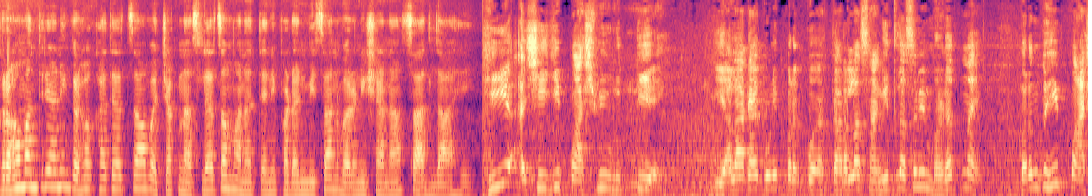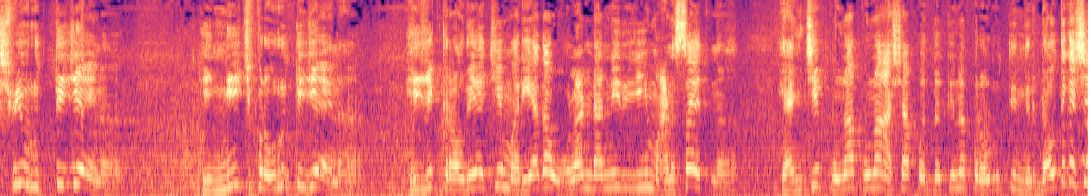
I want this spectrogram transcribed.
गृहमंत्री आणि ग्रह खात्याचा वचक नसल्याचं म्हणत त्यांनी फडणवीसांवर निशाणा साधला आहे. ही अशी जी पाशवी वृत्ती आहे याला काय कोणी प्रक करायला सांगितलं असं मी म्हणत नाही. परंतु ही पाशवी वृत्ती जी आहे ना ही नीच प्रवृत्ती जी आहे ना ही जी क्रौर्याची मर्यादा ओलांडांनी जी ही माणसं आहेत ना ह्यांची पुन्हा पुन्हा अशा पद्धतीनं प्रवृत्ती निर्डावते कशी?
